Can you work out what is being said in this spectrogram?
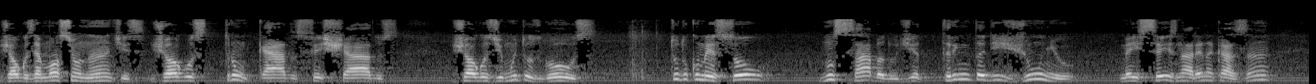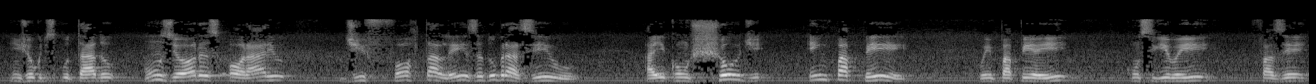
jogos emocionantes, jogos truncados, fechados, jogos de muitos gols. Tudo começou no sábado, dia 30 de junho, mês 6, na Arena Kazan, em jogo disputado 11 horas, horário de Fortaleza do Brasil. Aí com show de Mbappé. O Mbappé aí conseguiu aí fazer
